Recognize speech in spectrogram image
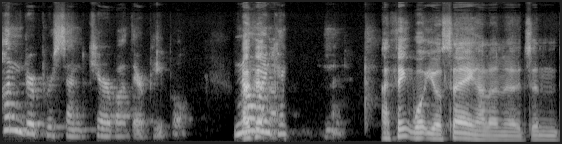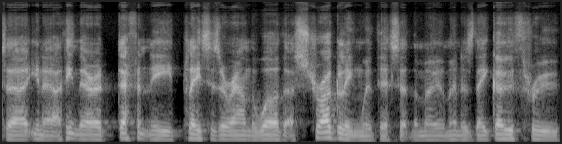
100% care about their people? No one can I think what you're saying, Al Anoud, and uh, you know, I think there are definitely places around the world that are struggling with this at the moment as they go through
